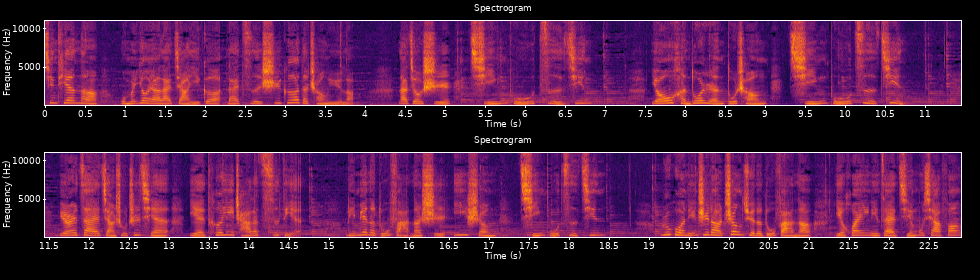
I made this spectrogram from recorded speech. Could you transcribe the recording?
今天呢，我们又要来讲一个来自诗歌的成语了。那就是情不自禁，有很多人读成情不自禁。云儿在讲述之前也特意查了词典，里面的读法呢是一声情不自禁。如果您知道正确的读法呢，也欢迎您在节目下方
